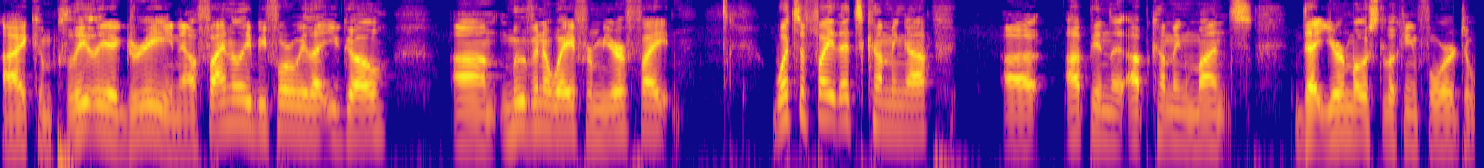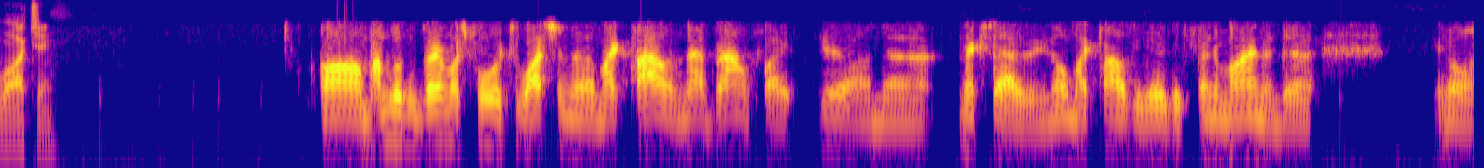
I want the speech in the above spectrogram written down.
I completely agree. Now, finally, before we let you go, um, moving away from your fight, what's a fight that's coming up, uh, up in the upcoming months that you're most looking forward to watching? Um, I'm looking very much forward to watching uh, Mike Pyle and Matt Brown fight here on uh, next Saturday. You know, Mike Pyle's a very good friend of mine, and uh, you know,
